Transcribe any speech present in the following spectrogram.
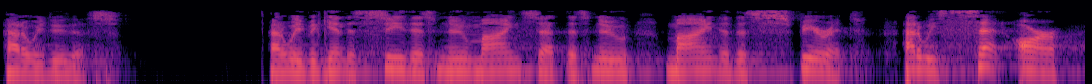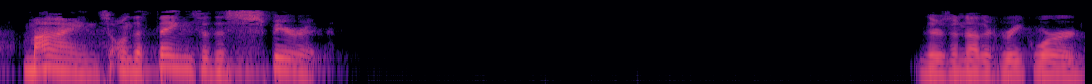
How do we do this? How do we begin to see this new mindset, this new mind of the Spirit? How do we set our minds on the things of the Spirit? There's another Greek word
